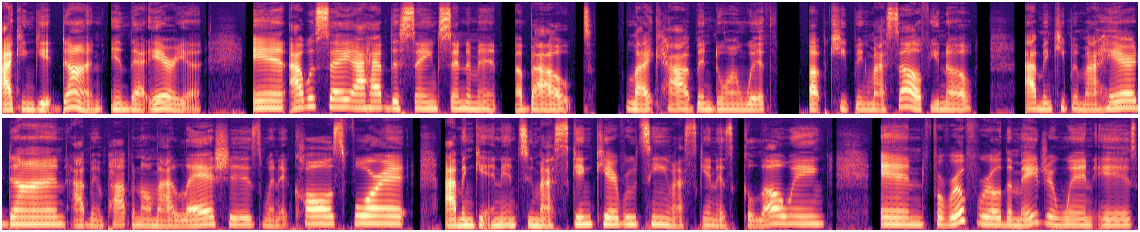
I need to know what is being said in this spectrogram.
I can get done in that area. And I would say I have the same sentiment about like how I've been doing with upkeeping myself. You know, I've been keeping my hair done. I've been popping on my lashes when it calls for it. I've been getting into my skincare routine. My skin is glowing. And for real, for real, the major win is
